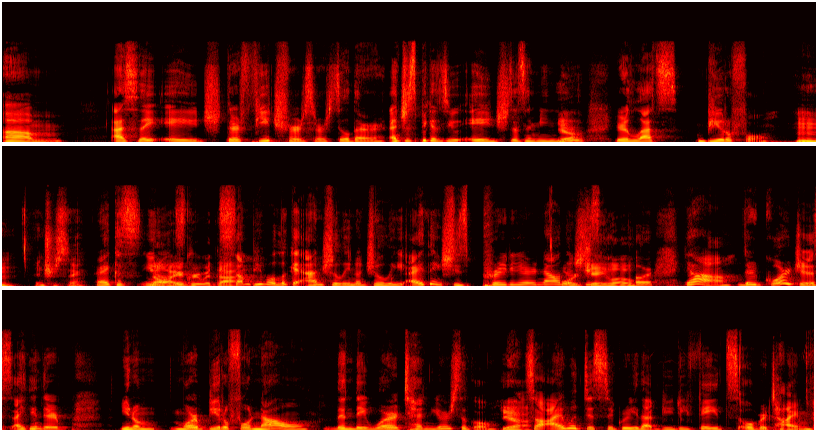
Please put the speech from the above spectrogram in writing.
um, as they age, their features are still there, and just because you age doesn't mean Yeah. you you're less beautiful, Hmm. Interesting. right? Because you no, know, I agree with that. Some people look at Angelina Jolie. I think she's prettier now. or than she's J Lo. or yeah, they're gorgeous. I think they're, you know, more beautiful now than they were 10 years ago. Yeah. So I would disagree that beauty fades over time.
